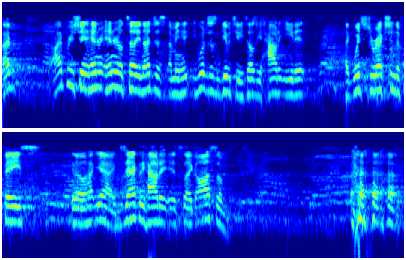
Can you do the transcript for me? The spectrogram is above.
I I appreciate Henry. Henry will tell you not just. I mean, he, he doesn't give it to you. He tells you how to eat it, like which direction to face. You know, how, yeah, exactly how to. It's like awesome.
